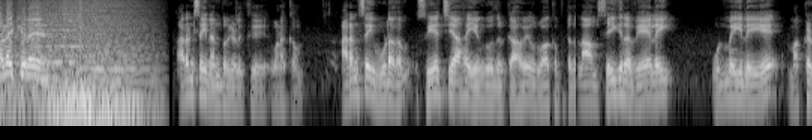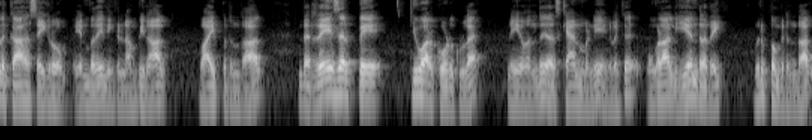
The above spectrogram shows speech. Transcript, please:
அழைக்கிறேன். அரண்சை நண்பர்களுக்கு வணக்கம். அரண்சை ஊடகம் சுயேட்சையாக இயங்குவதற்காகவே உருவாக்கப்பட்டது. நாம் செய்கிற வேலை உண்மையிலேயே மக்களுக்காக செய்கிறோம் என்பதை நீங்கள் நம்பினால் வாய்ப்பு இருந்தால் இந்த ரேசர் பே கியூஆர் கோடுக்குள்ளே நீங்கள் வந்து அதை ஸ்கேன் பண்ணி எங்களுக்கு உங்களால் இயன்றதை விருப்பம் இருந்தால்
